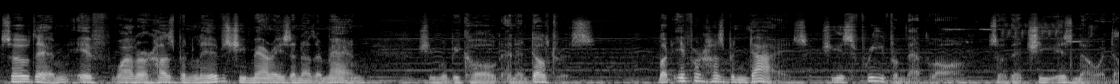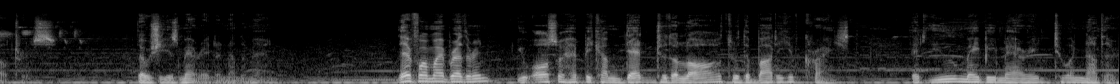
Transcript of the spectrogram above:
So then, if while her husband lives she marries another man, she will be called an adulteress. But if her husband dies, she is free from that law, so that she is no adulteress, though she has married another man. Therefore, my brethren, you also have become dead to the law through the body of Christ, that you may be married to another,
